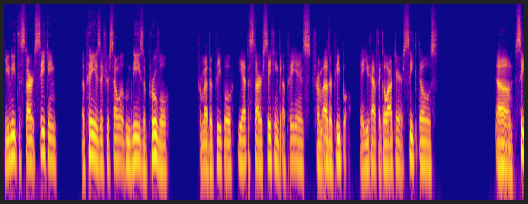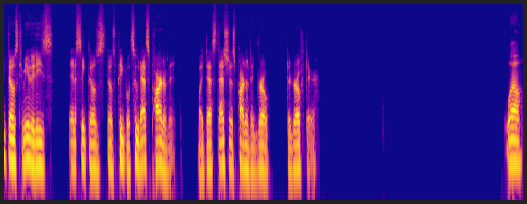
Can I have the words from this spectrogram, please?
you need to start seeking opinions if you're someone who needs approval from other people. You have to start seeking opinions from other people, and you have to go out there and seek those, um, seek those communities and seek those those people too. That's part of it. Like that's that's just part of the growth, the growth there. Well,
